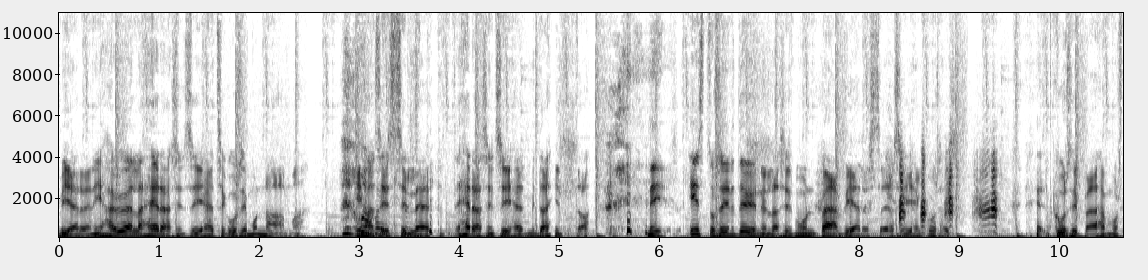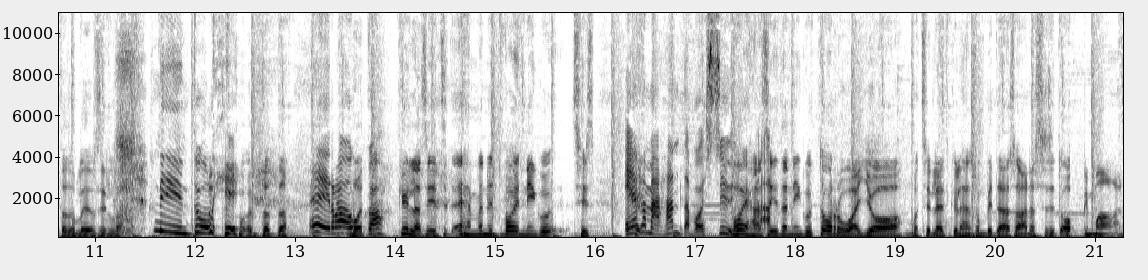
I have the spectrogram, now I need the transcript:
viereen. Ihan yöllä heräsin siihen, että se kusi mun naamaa. Ihan siis silleen, että heräsin siihen, että mitä hittoa. Niin istu siinä tyynyllä siis mun pään vieressä ja siihen kusas. Kusipäähän musta tuli jo silloin. niin tuli. Mut, tota, Ei raukka. mut kyllä siitä sit, eihän mä nyt voi niinku, siis Eihän mä häntä voi syyttää. Voihan siitä niinku torua joo, mutta silleen, että kyllähän sun pitää saada se sit oppimaan.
